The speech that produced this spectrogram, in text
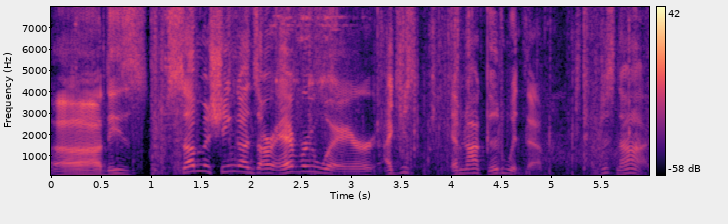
Uh, these submachine guns are everywhere. I just am not good with them. I'm just not.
